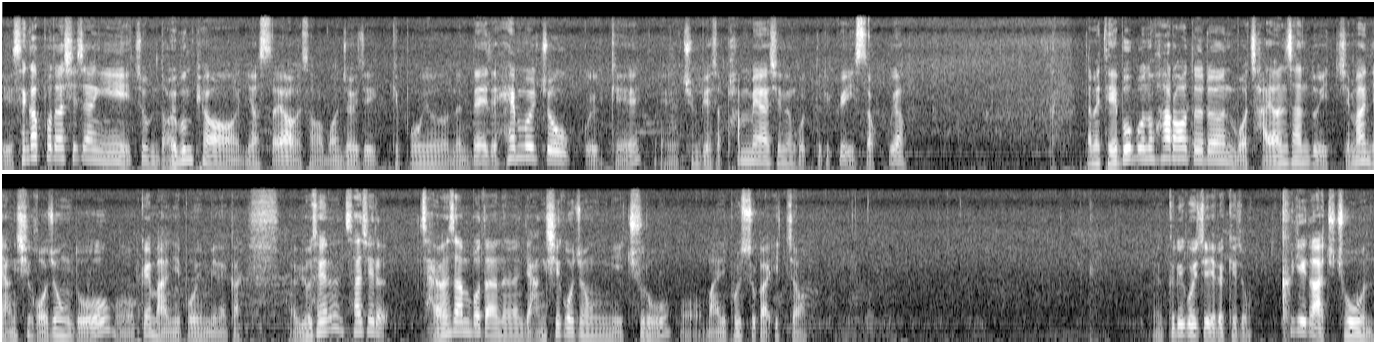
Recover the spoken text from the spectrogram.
이 생각보다 시장이 좀 넓은 편이었어요. 그래서 먼저 이제 이렇게 보는데 이제 해물 쪽 이렇게 예, 준비해서 판매하시는 곳들이 꽤 있었고요. 그다음에 대부분 활어들은 뭐 자연산도 있지만 양식 어종도 어, 꽤 많이 보입니다. 그러니까 요새는 사실 자연산보다는 양식 어종이 주로 어, 많이 볼 수가 있죠. 예, 그리고 이제 이렇게 좀 크기가 아주 좋은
